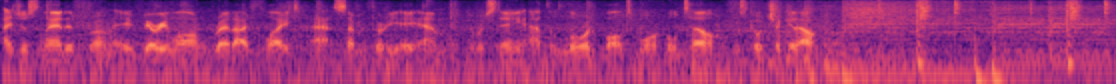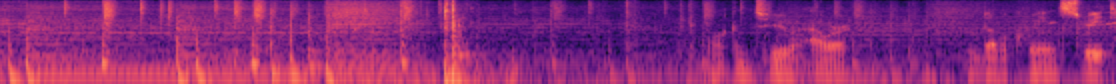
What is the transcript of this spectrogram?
I just landed from a very long red-eye flight at 7:30 a.m. and we're staying at the Lord Baltimore Hotel. Let's go check it out. To our double queen suite.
